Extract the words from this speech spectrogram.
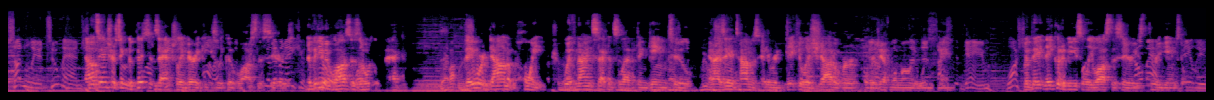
Suddenly, a two-man. Now it's interesting. The Pistons actually very easily could have lost this series. The video of losses over the fact That was- They were down a point with nine seconds left in game two, and Isiah Thomas hit a ridiculous shot over over Jeff Malone to win the game. game. But they, they could have easily lost the series three games to one.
